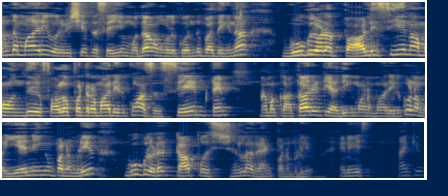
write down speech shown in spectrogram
அந்த மாதிரி ஒரு விஷயத்தை செய்யும் போது தான் உங்களுக்கு வந்து பார்த்தீங்கன்னா கூகுளோட பாலிசியை நம்ம வந்து ஃபாலோ பண்ணுற மாதிரி இருக்கும். அட் த சேம் டைம் நமக்கு அத்தாரிட்டி அதிகமான மாதிரி இருக்கும். நம்ம ஏர்னிங்கும் பண்ண முடியும். கூகுளோட டாப் பொசிஷனில் ரேங்க் பண்ண முடியும். எனிவேஸ் தேங்க்யூ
